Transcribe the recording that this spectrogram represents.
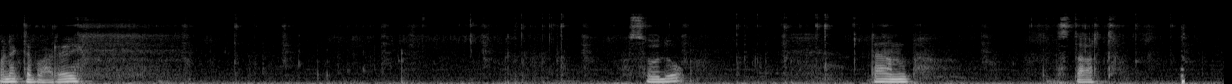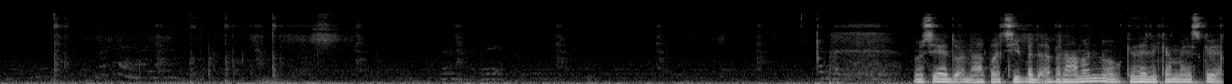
ونكتب عليه sudo ramp start. نشاهد أن أباتشي بدأ بالعمل وكذلك ما SQL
